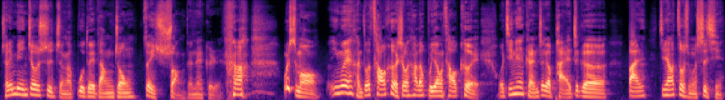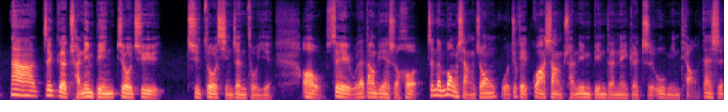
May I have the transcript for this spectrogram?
传令兵就是整个部队当中最爽的那个人。为什么？因为很多操课的时候他都不用操课。诶，我今天可能这个排这个。班今天要做什么事情？那这个传令兵就去去做行政作业哦。所以我在当兵的时候，真的梦想中我就可以挂上传令兵的那个职务名条，但是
